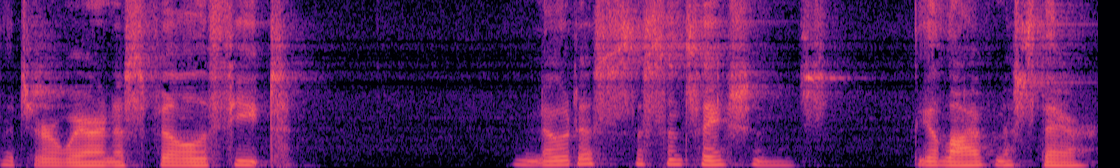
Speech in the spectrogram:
Let your awareness fill the feet. Notice the sensations the aliveness there.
